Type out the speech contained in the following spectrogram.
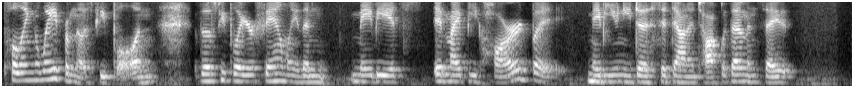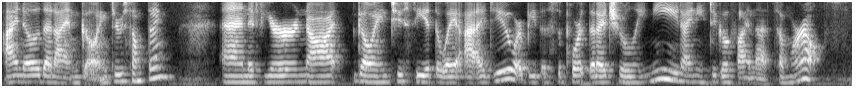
pulling away from those people. And if those people are your family then maybe it's it might be hard but maybe you need to sit down and talk with them and say i know that i'm going through something and if you're not going to see it the way I do or be the support that I truly need, I need to go find that somewhere else.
